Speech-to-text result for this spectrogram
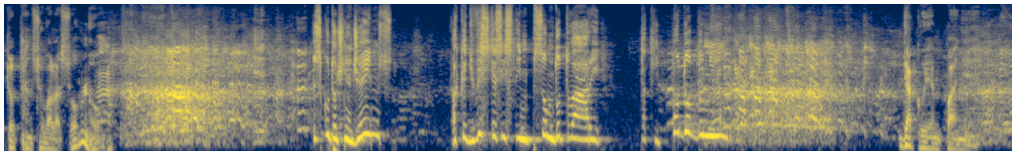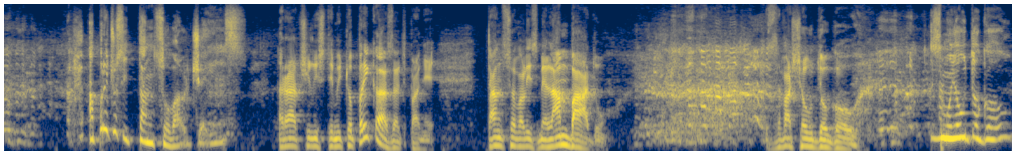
to tancovala so mnou. Skutočne, James? A keď vy ste si s tým psom do tvári taký podobný... Ďakujem, pane. A prečo si tancoval, James? Ráčili ste mi to prikázať, pane. Tancovali sme lambádu. S vašou dogou. S mojou dogou?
